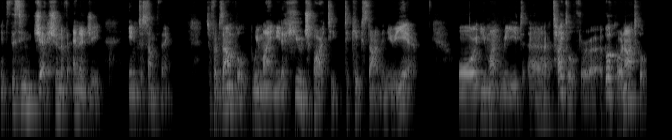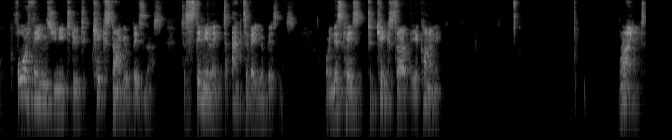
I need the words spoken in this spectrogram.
It's this injection of energy into something. So for example, we might need a huge party to kickstart the new year. Or you might read uh, a title for a, a book or an article. Four things you need to do to kickstart your business, to stimulate, to activate your business. Or in this case, to kickstart the economy. Right,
